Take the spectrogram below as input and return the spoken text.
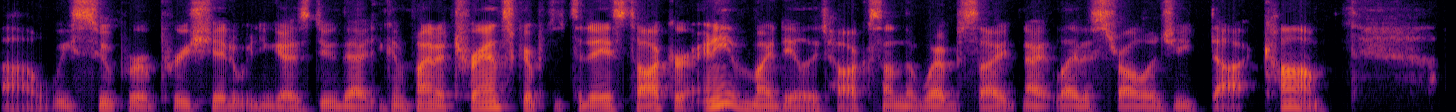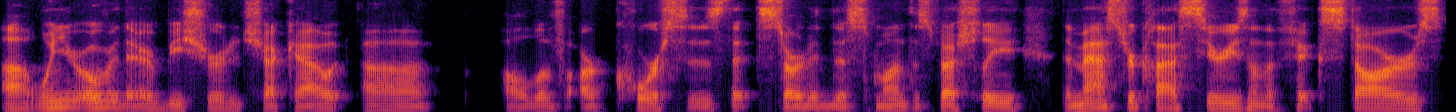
Uh, we super appreciate it when you guys do that. You can find a transcript of today's talk or any of my daily talks on the website, nightlightastrology.com. Uh, when you're over there, be sure to check out uh, all of our courses that started this month, especially the masterclass series on the fixed stars,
